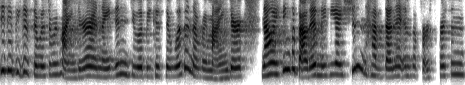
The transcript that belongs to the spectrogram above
did it because there was a reminder and I didn't do it because there wasn't a reminder. Now I think about it, maybe I shouldn't have done it in the first person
